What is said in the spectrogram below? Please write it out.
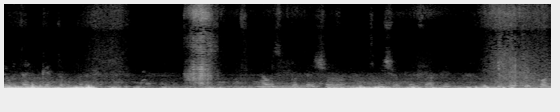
Людоньки добре. Господи, що робить? І що казати? І куди тікати?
